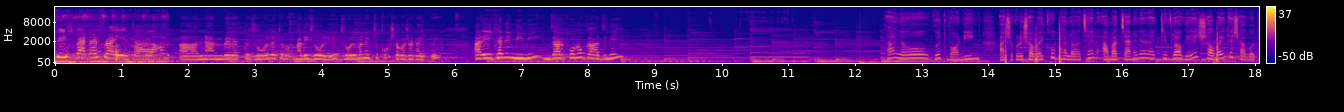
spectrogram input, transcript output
Fish batter fry এটা। ল্যাম্বের একটা ঝোল, এটা বাঙালি ঝোলই। ঝোল মানে একটু কষা কষা টাইপের আর এইখানে মিমি, যার কোনো কাজ নেই হ্যালো গুড মর্নিং আশা করি সবাই খুব ভালো আছেন। আমার চ্যানেলের একটি ব্লগে সবাইকে স্বাগত।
